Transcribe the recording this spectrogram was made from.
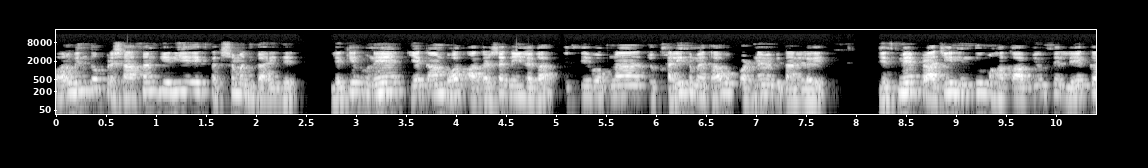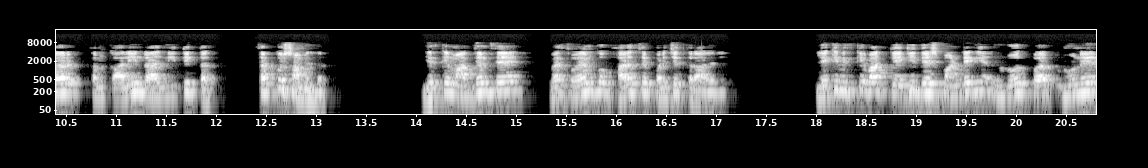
औरबिंदो प्रशासन के लिए एक सक्षम अधिकारी थे, लेकिन उन्हें यह काम बहुत आकर्षक नहीं लगा, इसलिए वो अपना जो खाली समय था, वो पढ़ने में बिताने लगे, जिसमें प्राचीन हिंदू महाकाव्यों से लेकर समकालीन राजनीतिक तक सब कुछ शामिल था, जिसके माध्यम से वह स्वयं को भारत से परिचित करा रहे थे। लेकिन इसके बाद केजी देश पांडे के अनुरोध पर उन्होंने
